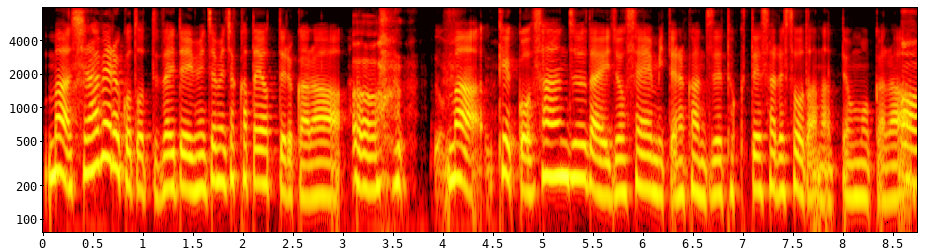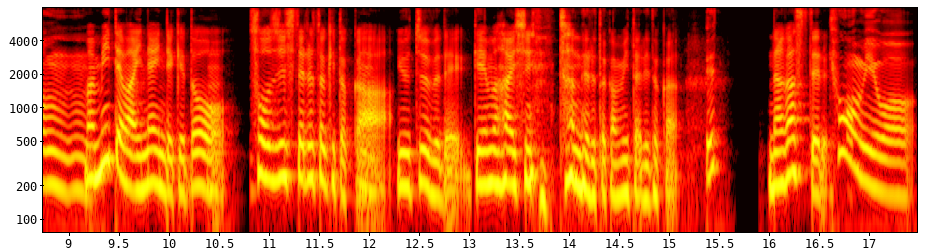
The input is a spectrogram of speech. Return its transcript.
まあ調べることって大体めちゃめちゃ偏ってるからあまあ結構30代女性みたいな感じで特定されそうだなって思うかあらうんうん、まあ見てはいないんだけど、掃除してる時とか、YouTube でゲーム配信チャンネルとか見たりとかえ？流してる。興味は？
